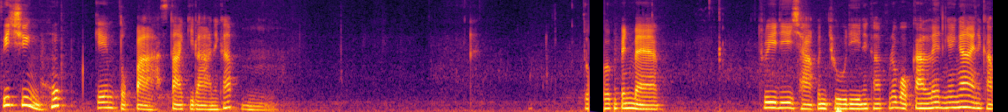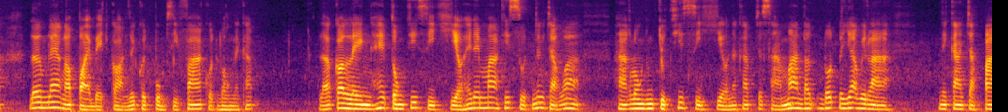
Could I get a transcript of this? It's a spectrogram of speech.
Fishing Hook เกมตกปลาสไตล์กีฬานะครับอืมตัวเป็นแบบ 3D ฉากเป็น 2D นะครับ ระบบการเล่นง่าย ๆ นะครับ เริ่มแรกเราปล่อยเบ็ดก่อนด้วยกดปุ่มสีฟ้ากดลงนะครับ แล้วก็เล็งให้ตรงที่สีเขียวให้ได้มากที่สุด เนื่องจากว่าหากลงตรงจุดที่สีเขียวนะครับ จะสามารถลดลดระยะเวลาในการจับปลา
